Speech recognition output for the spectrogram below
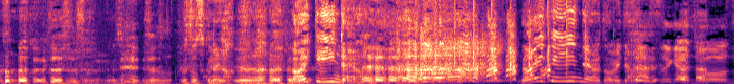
そうそうそうそうそう嘘つくなよ。いや。泣いていいんだよ。泣いていいんだだよ富田。さすが上手。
